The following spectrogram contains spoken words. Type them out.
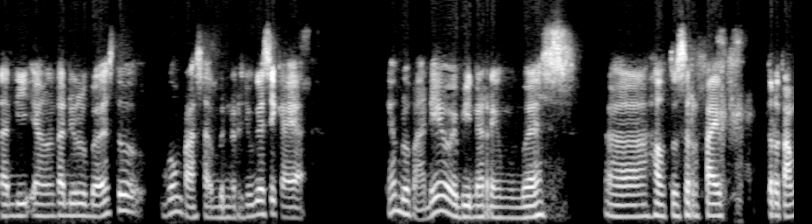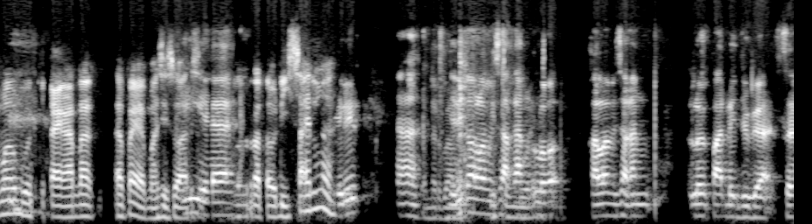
tadi yang tadi lu bahas tuh gue merasa bener juga sih kayak ya belum ada ya webinar yang membahas uh, how to survive terutama buat kita yang anak apa ya mahasiswa iya. arsitektur atau desain lah. Jadi nah, jadi kalau misalkan lo kalau misalkan lo pada juga se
